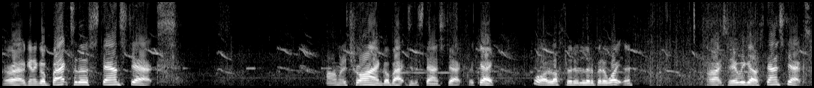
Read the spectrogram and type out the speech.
All right, we're gonna go back to those stance jacks. I'm gonna try and go back to the stance jacks. Okay. Well, I lost a little bit of weight then. All right, so here we go, stance jacks.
